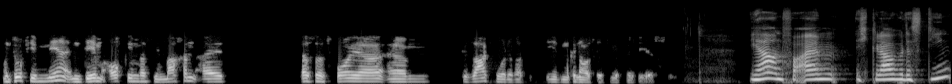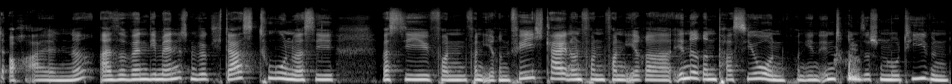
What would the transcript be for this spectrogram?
und so viel mehr in dem aufgeben, was sie machen, als das, was vorher ähm, gesagt wurde, was eben genau das Richtige für sie ist. Ja, und vor allem, ich glaube, das dient auch allen, ne? Also wenn die Menschen wirklich das tun, was sie, was sie von, von ihren Fähigkeiten und von, von ihrer inneren Passion, von ihren intrinsischen Motiven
